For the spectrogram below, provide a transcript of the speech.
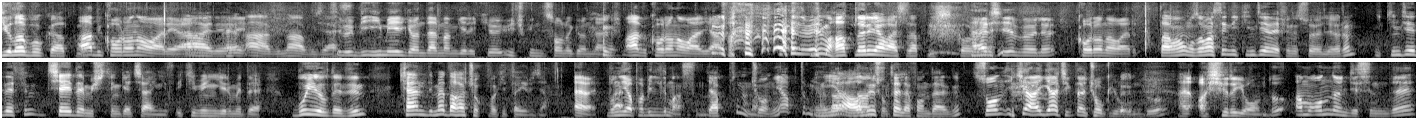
Yıla boka atmak. Abi korona var ya. Aynen. Hani Abi ne yapacağız? Şimdi bir e-mail göndermem gerekiyor. 3 gün sonra göndermişim. Abi korona var ya. yani Değil mi? Hatları yavaşlatmış korona. her şeye böyle korona var. Tamam o zaman senin ikinci hedefini söylüyorum. İkinci hedefin şey demiştin geçen yıl 2020'de. Bu yıl dedin kendime daha çok vakit ayıracağım. Evet. Bunu yapabildim aslında. Yaptın mı? Çoğunu yaptım ya. Niye Daha- daha ağlıyorsun çok- telefon der gün? Son iki ay gerçekten çok yoğundu. Hani aşırı yoğundu. Ama onun öncesinde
